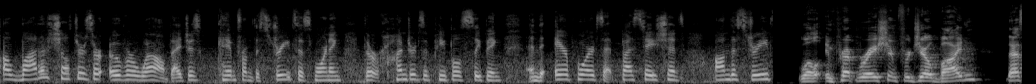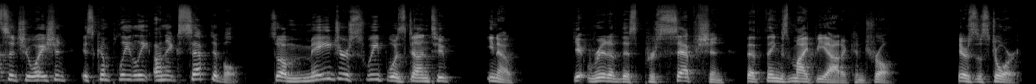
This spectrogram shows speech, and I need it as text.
a lot of shelters are overwhelmed. I just came from the streets this morning. There are hundreds of people sleeping in the airports, at bus stations, on the streets. Well, in preparation for Joe Biden, that situation is completely unacceptable. So a major sweep was done to, you know, get rid of this perception that things might be out of control. Here's the story.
